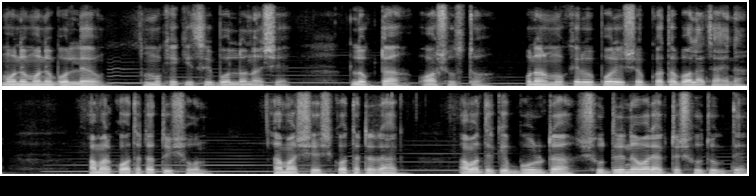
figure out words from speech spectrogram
মনে মনে বললেও মুখে কিছুই বলল না সে। লোকটা অসুস্থ। ওনার মুখের উপর এসব কথা বলা যায় না। আমার কথাটা তুই শোন। আমার শেষ কথাটা রাখ। আমাদেরকে ভুলটা শুধরে নেওয়ার একটা সুযোগ দে।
